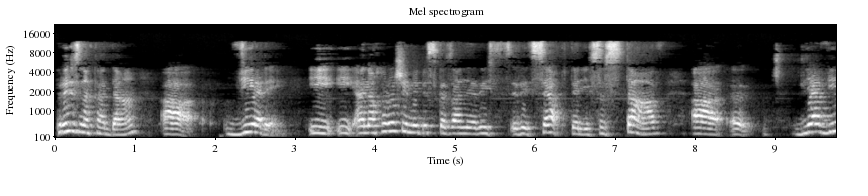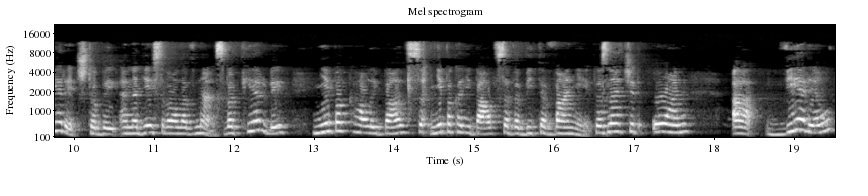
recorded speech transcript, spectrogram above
признака да, а, веры. И, и она хороший, мы бы сказали, рецепт или состав а, э, для веры, чтобы она действовала в нас. Во-первых, не поколебался, не поколебался в обетовании. То значит, он а, верил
